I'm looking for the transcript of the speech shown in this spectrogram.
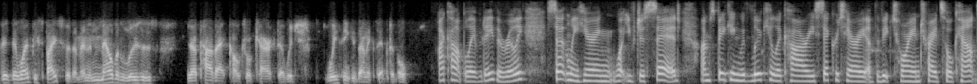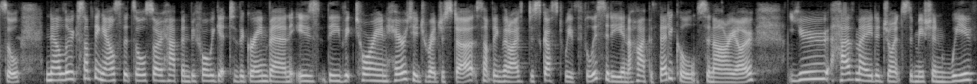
the, there won't be space for them. And Melbourne loses, you know, part of that cultural character, which we think is unacceptable. I can't believe it either, really. Certainly, hearing what you've just said, I'm speaking with Luke Hilakari, Secretary of the Victorian Trades Hall Council. Now, Luke, something else that's also happened before we get to the green ban is the Victorian Heritage Register, something that I discussed with Felicity in a hypothetical scenario. You have made a joint submission with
